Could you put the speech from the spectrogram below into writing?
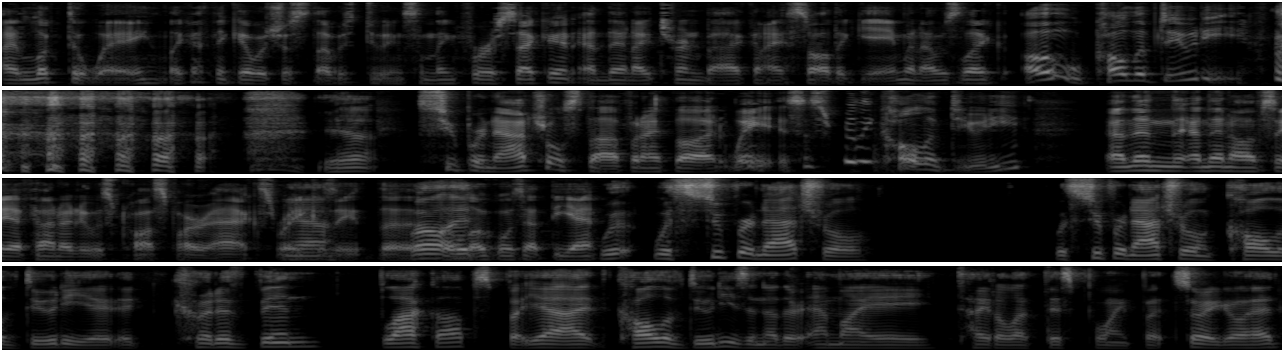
I looked away. Like I think I was just I was doing something for a second, and then I turned back and I saw the game, and I was like, "Oh, Call of Duty!" yeah, supernatural stuff, and I thought, "Wait, is this really Call of Duty?" And then and then obviously I found out it was Crossfire X, right? Because yeah. the, well, the logo was at the end. With, with Supernatural, with Supernatural and Call of Duty, it, it could have been Black Ops. But yeah, Call of Duty is another MIA title at this point. But sorry, go ahead.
